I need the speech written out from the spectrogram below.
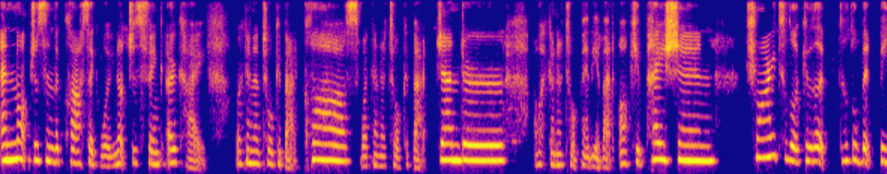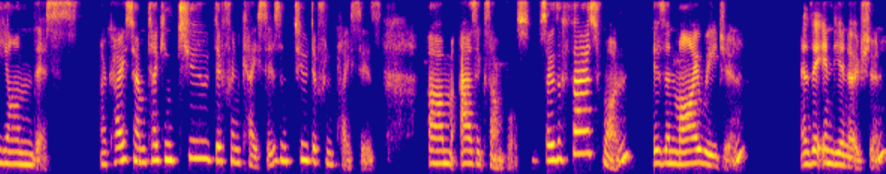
and not just in the classic way, not just think, okay, we're going to talk about class, we're going to talk about gender, we're going to talk maybe about occupation. Try to look a little, bit beyond this. Okay, so I'm taking two different cases in two different places um, as examples. So the first one is in my region, in the Indian Ocean.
